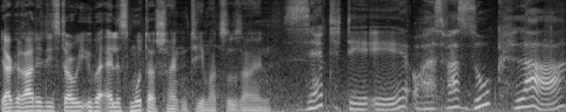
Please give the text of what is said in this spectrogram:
Ja, gerade die Story über Alice Mutter scheint ein Thema zu sein. Z.de? Oh, es war so klar.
